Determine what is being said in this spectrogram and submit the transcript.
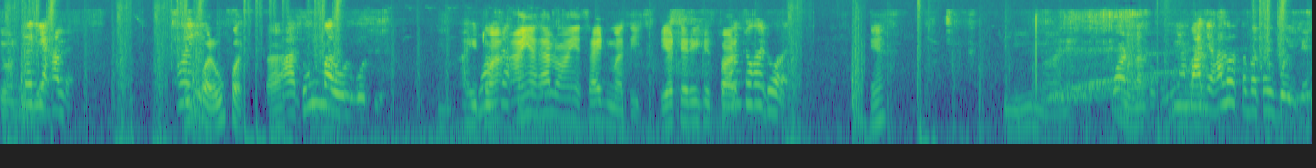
જો ને. દરિયા સામે ઉપર ઉપર. હા. તું મારું ઓલું ગોઠવી. અહીં તો અહીંયા ચાલો અહીંયા સાઈડમાંથી હેઠે રીશે પાડ. તો કઈ ઢોળાય. હે? ની મારે. કોણ? અહીંયા બાજે હાલો તબા થઈ બોલી.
